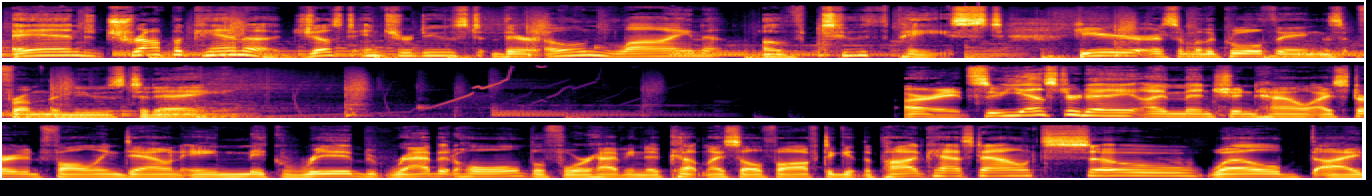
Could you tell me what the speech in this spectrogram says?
And Tropicana just introduced their own line of toothpaste. Here are some of the cool things from the news today. All right, so yesterday I mentioned how I started falling down a McRib rabbit hole before having to cut myself off to get the podcast out. So, well, I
